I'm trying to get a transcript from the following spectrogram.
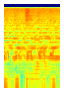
Música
